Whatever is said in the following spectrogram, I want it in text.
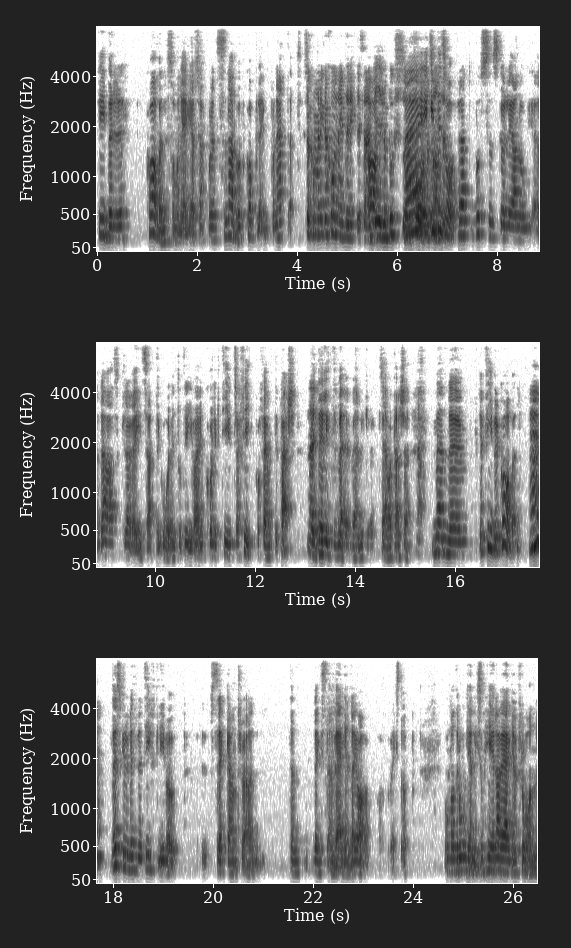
fiberkabel som man äger så jag får en snabb uppkoppling på nätet. Så kommunikation är inte riktigt så här Ja. bil och buss och tåg Nej, och sånt? inte så. För att bussen skulle jag nog, där skulle jag inse att det går inte att driva en kollektivtrafik på 50 pers. Nej. Det är lite med, väl mycket att kräva kanske. Ja. Men eh, en fiberkabel, Mm. det skulle definitivt liva upp sträckan tror jag, den, längs den vägen där jag växte upp. Och man drog en liksom hela vägen från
